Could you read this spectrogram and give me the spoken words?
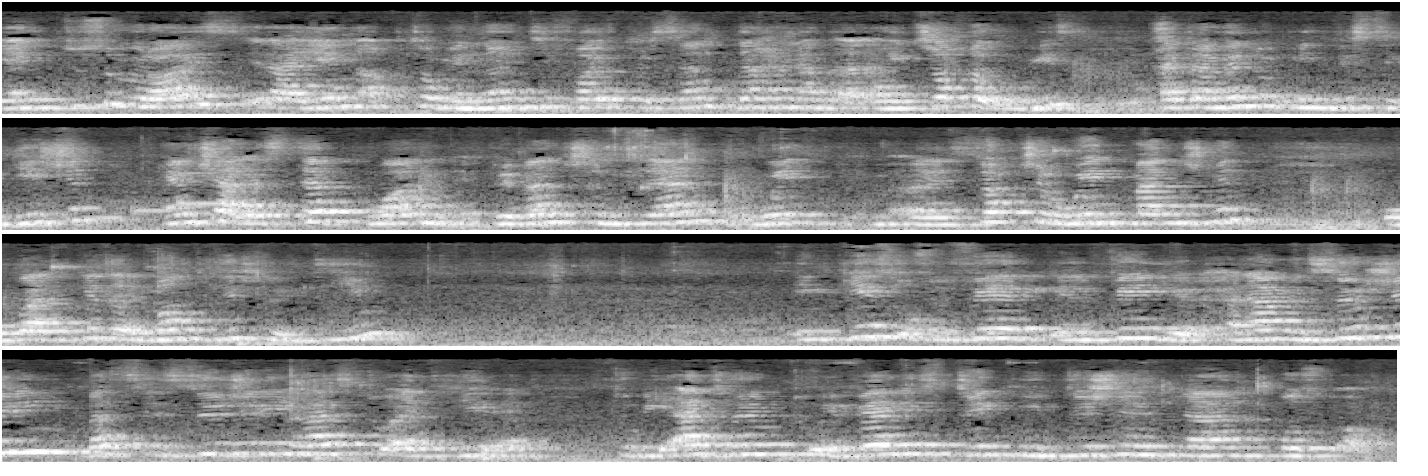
يعني to summarize العيان أكتر من 95% ده هنبقى هيتشخص obese هتعمل له investigation هيمشي على step 1 prevention plan with structure weight management وبعد كده ال multidiscipline team in case of ال failure هنعمل surgery بس ال surgery to adhere to be adherent to a very strict nutritional plan post op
